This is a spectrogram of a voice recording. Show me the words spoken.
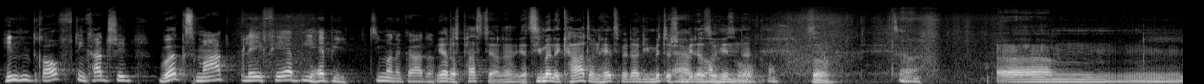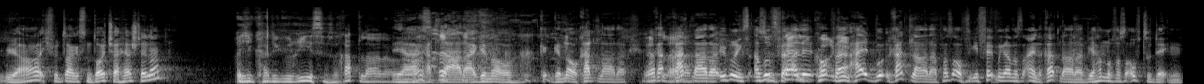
Hinten drauf, auf den Karten steht Work smart, play fair, be happy. Zieh mal eine Karte. Ja, das passt ja, ne? Jetzt zieh mal eine Karte und hältst mir da die Mitte schon wieder so komm, hin, so, ne? So. So. Ähm, ja, ich würde sagen, es ist ein deutscher Hersteller. Welche Kategorie ist das? Radlader? oder Ja, was? Radlader, genau. Genau, Radlader. Radlader. Radlader. Radlader. Übrigens, also für alle, für, halt, Radlader, pass auf, hier fällt mir gerade was ein. Radlader, wir haben noch was aufzudecken.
